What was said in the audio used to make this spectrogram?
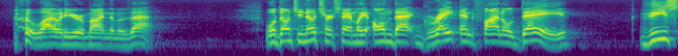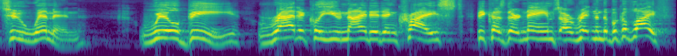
why would he remind them of that? Well, don't you know, church family, on that great and final day, these two women will be radically united in Christ because their names are written in the book of life.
